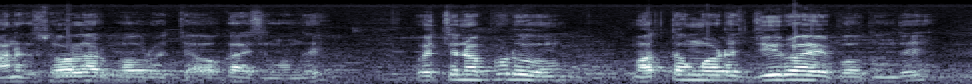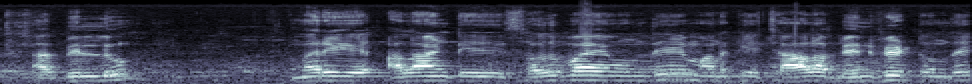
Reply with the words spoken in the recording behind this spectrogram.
మనకు సోలార్ పవర్ వచ్చే అవకాశం ఉంది. వచ్చినప్పుడు మొత్తం కూడా జీరో అయిపోతుంది ఆ బిల్లు. మరి అలాంటి సదుపాయం ఉంది మనకి చాలా బెనిఫిట్ ఉంది.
